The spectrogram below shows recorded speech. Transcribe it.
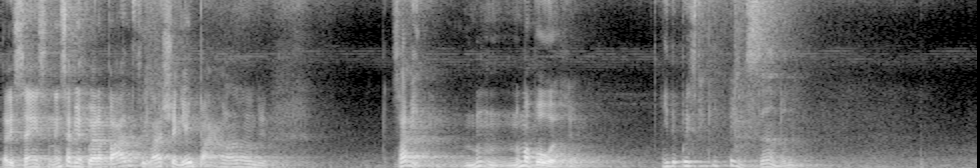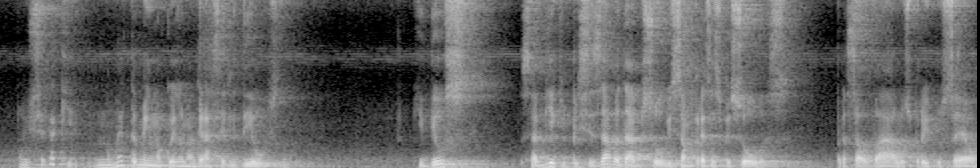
dá licença, nem sabia que eu era padre, fui lá, cheguei, pá, sabe, numa boa. E depois fiquei pensando, né? mas será que não é também uma coisa, uma graça de Deus? Né? Que Deus sabia que precisava dar absolvição para essas pessoas, para salvá-los, para ir para o céu.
